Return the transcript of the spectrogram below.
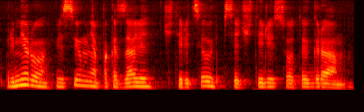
К примеру, весы у меня показали 4,54 грамма.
